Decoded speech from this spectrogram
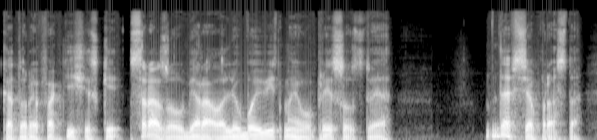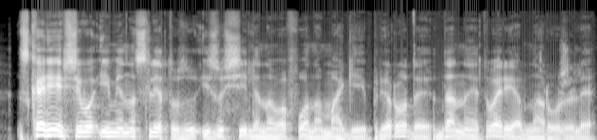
которое фактически сразу убирало любой вид моего присутствия. Да все просто. Скорее всего, именно след из усиленного фона магии природы данные твари обнаружили.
